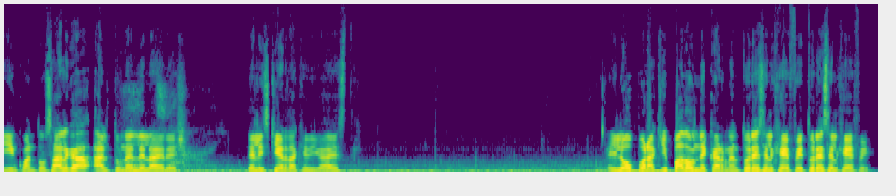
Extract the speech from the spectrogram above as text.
y en cuanto salga, al túnel de la derecha. De la izquierda, que diga este. Y luego por aquí, ¿para dónde, carnal? Tú eres el jefe, tú eres el jefe.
